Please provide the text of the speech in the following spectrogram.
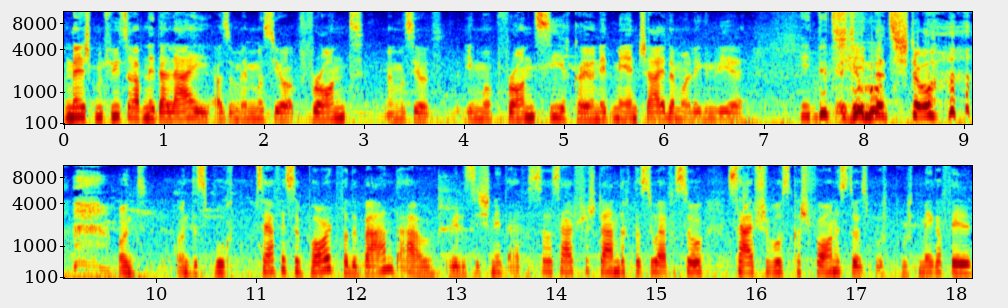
Man, ist, man fühlt sich aber nicht allein. Also man muss ja Front, man muss ja immer Front sein. Ich kann ja nicht mehr entscheiden, mal irgendwie hinten zu stehen. Und, und es braucht sehr viel Support von der Band auch. Weil es ist nicht einfach so selbstverständlich, dass du einfach so selbstbewusst kannst vorne stehen. Es braucht, braucht mega viel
